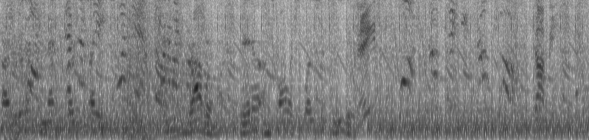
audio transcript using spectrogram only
85% in next 30 seconds. Bravo mark. Data on small explosives needed. Ace? Copy.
